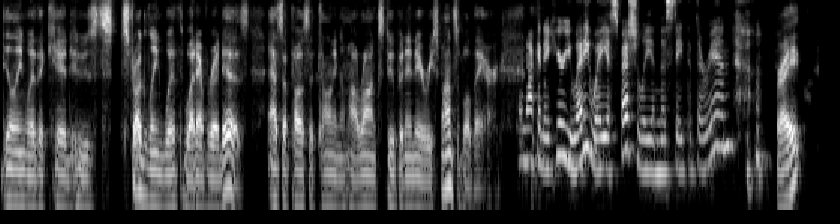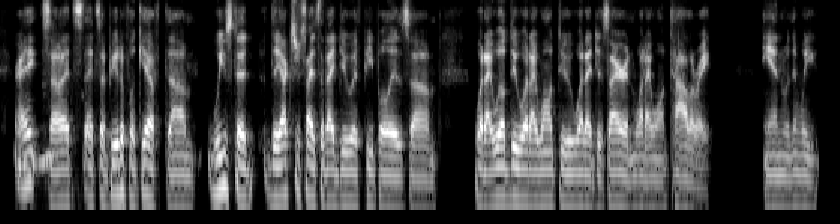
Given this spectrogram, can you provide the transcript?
dealing with a kid who's struggling with whatever it is, as opposed to telling them how wrong, stupid, and irresponsible they are. They're not going to hear you anyway, especially in the state that they're in. right right mm-hmm. so it's it's a beautiful gift um we used to the exercise that i do with people is um what i will do what i won't do what i desire and what i won't tolerate and then we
